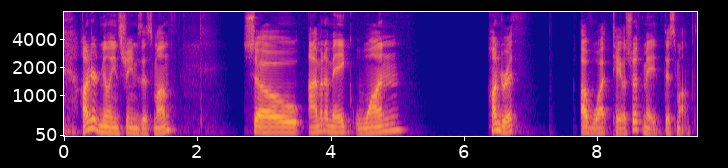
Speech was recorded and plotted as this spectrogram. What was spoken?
hundred million streams this month. So I'm gonna make one hundredth of what Taylor Swift made this month.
